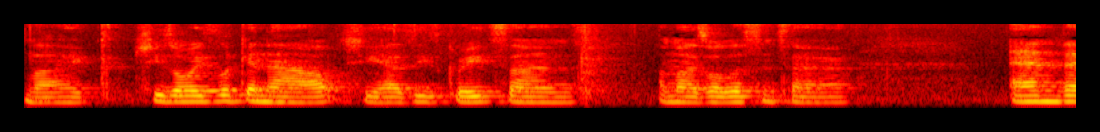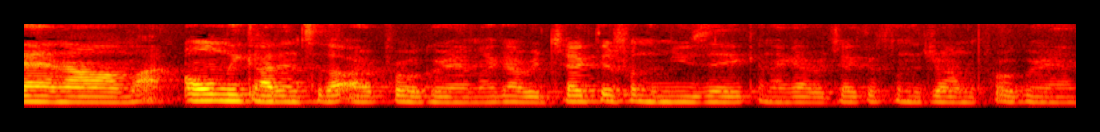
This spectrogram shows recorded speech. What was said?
Like she's always looking out. She has these great sons. I might as well listen to her. And then um, I only got into the art program. I got rejected from the music, and I got rejected from the drama program,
